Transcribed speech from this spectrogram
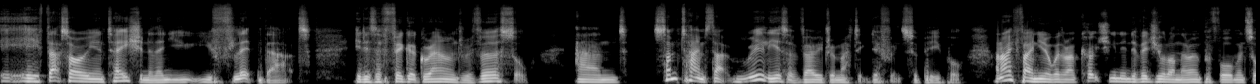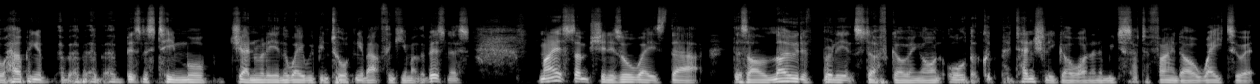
if that's orientation, and then you you flip that, it is a figure ground reversal, and sometimes that really is a very dramatic difference for people. And I find, you know, whether I'm coaching an individual on their own performance or helping a, a, a, business team more generally in the way we've been talking about thinking about the business, my assumption is always that there's a load of brilliant stuff going on or that could potentially go on, and we just have to find our way to it.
